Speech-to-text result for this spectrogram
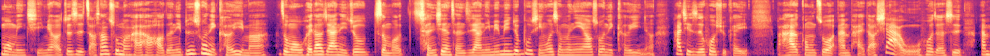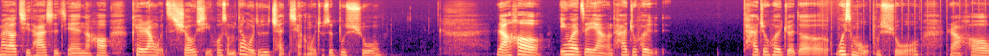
莫名其妙，就是早上出门还好好的，你不是说你可以吗？怎么我回到家你就怎么呈现成这样？你明明就不行，为什么你要说你可以呢？他其实或许可以把他的工作安排到下午，或者是安排到其他时间，然后可以让我休息或什么。但我就是逞强，我就是不说。然后因为这样，他就会。他就会觉得为什么我不说，然后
